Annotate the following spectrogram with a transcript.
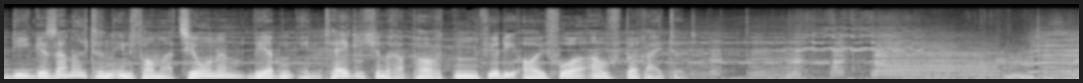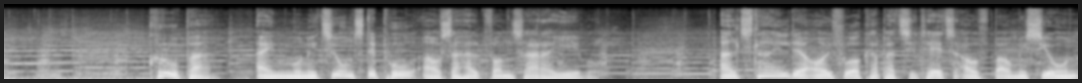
Die gesammelten Informationen werden in täglichen Rapporten für die EUFOR aufbereitet. Krupa, ein Munitionsdepot außerhalb von Sarajevo. Als Teil der EUFOR-Kapazitätsaufbaumission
